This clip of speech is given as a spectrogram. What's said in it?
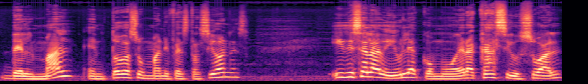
del mal en todas sus manifestaciones. Y dice la Biblia, como era casi usual,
